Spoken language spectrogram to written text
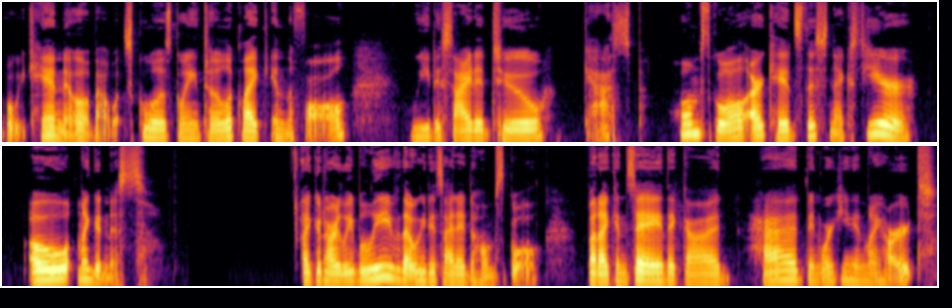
what we can know about what school is going to look like in the fall, we decided to gasp homeschool our kids this next year. Oh my goodness. I could hardly believe that we decided to homeschool, but I can say that God had been working in my heart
